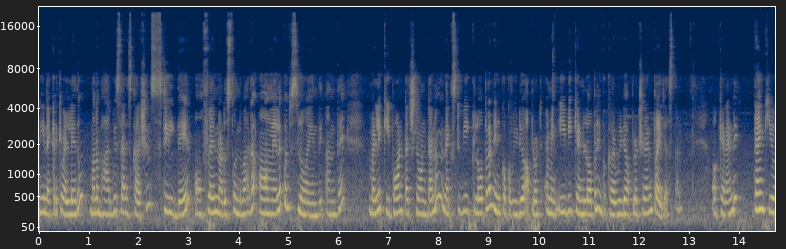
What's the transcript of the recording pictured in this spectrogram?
నేను ఎక్కడికి వెళ్ళలేదు. మన Bhargavi sarees collections still there offline నడుస్తుంది బాగా. ఆన్లైన్లో కొంచెం స్లో అయింది. అంతే. మళ్ళీ కీప్ ఆన్ టచ్లో ఉంటాను. నెక్స్ట్ వీక్ లోపల నేను ఇంకొక వీడియో అప్లోడ్ ఐ మీన్ ఈ వీకెండ్ లోపల ఇంకొక వీడియో అప్లోడ్ చేయడానికి ట్రై చేస్తాను. ఓకేనండి థ్యాంక్ యూ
